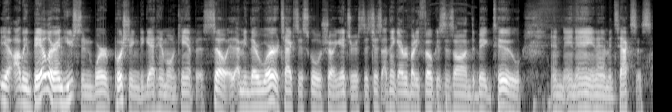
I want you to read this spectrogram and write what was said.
Yeah, I mean Baylor and Houston were pushing to get him on campus. So I mean there were Texas schools showing interest. It's just I think everybody focuses on the big two, and and A and M in Texas.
